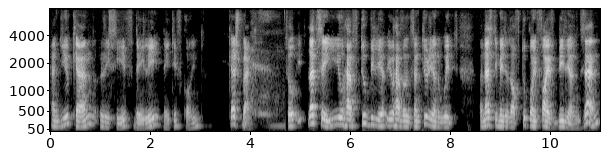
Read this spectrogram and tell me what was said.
and you can receive daily native coin cashback. So let's say you have two billion, you have a Centurion with an estimated of 2.5 billion Xen.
